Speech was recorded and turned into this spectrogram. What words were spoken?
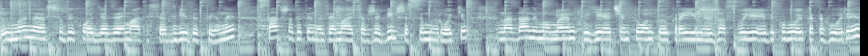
У мене сюди ходять займатися дві дитини. Старша дитина займається вже більше семи років. На даний момент є чемпіонкою України за своєю віковою категорією.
